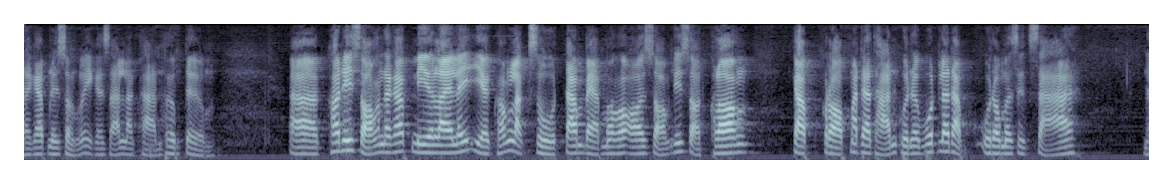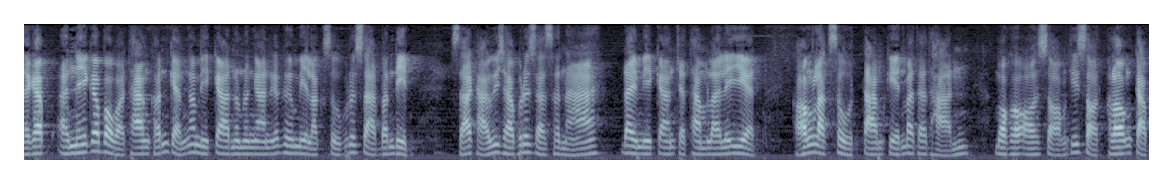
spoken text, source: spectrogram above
นะครับในส่วนของเอกสารหลักฐานเพิ่มเติม ข้อที่2นะครับมีรายละเอียดของหลักสูตรตามแบบมกอ2ที่สอดคล้องกับกรอบมาตรฐานคุณวุฒิระดับอุดมศึกษานะครับอันนี้ก็บอกว่าทางขอนแก่นก็มีการดำเนินงานก็คือมีหลักสูตรพุทธศาสตร์บัณฑิต สาขาวิชาพุทธศาสนา ได้มีการจัดทำรายละเอียดของหลักสูตรตามเกณฑ์มาตรฐานมกอ2ที่สอดคล้องกับ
